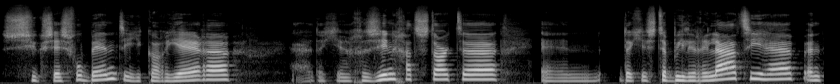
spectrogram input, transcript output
succesvol bent in je carrière, dat je een gezin gaat starten en dat je een stabiele relatie hebt. En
